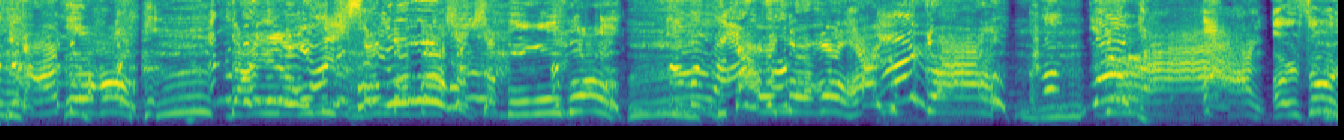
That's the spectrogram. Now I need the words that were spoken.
Bitawan mo ako! Dahil ako mismo ang babasag sa bungo mo! Bitawan mo ako! Hayop ka! Arthur,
